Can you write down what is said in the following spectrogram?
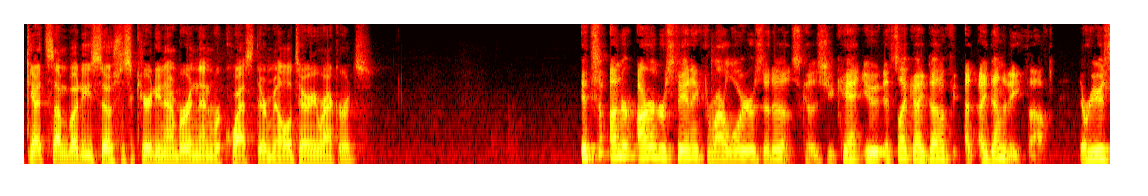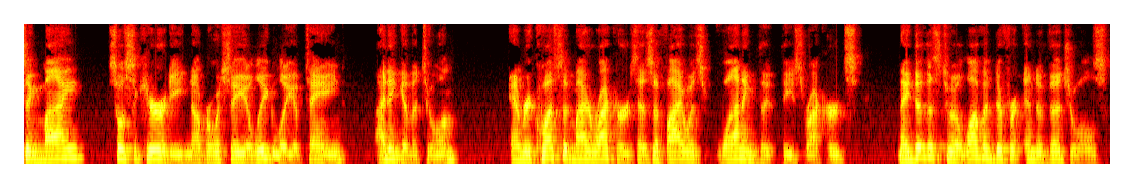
get somebody's social security number and then request their military records? It's under our understanding from our lawyers. It is because you can't use. It's like identity identity theft. They're using my social security number, which they illegally obtained. I didn't give it to them and requested my records as if I was wanting the, these records. And They did this to 11 different individuals.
